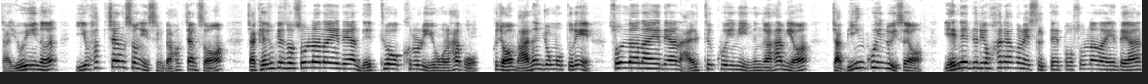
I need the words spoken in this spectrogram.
자, 요인은 이 확장성이 있습니다. 확장성. 자, 계속해서 솔라나에 대한 네트워크를 이용을 하고, 그죠? 많은 종목들이 솔라나에 대한 알트코인이 있는가 하면, 자, 민코인도 있어요. 얘네들이 활약을 했을 때 또 솔라나에 대한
